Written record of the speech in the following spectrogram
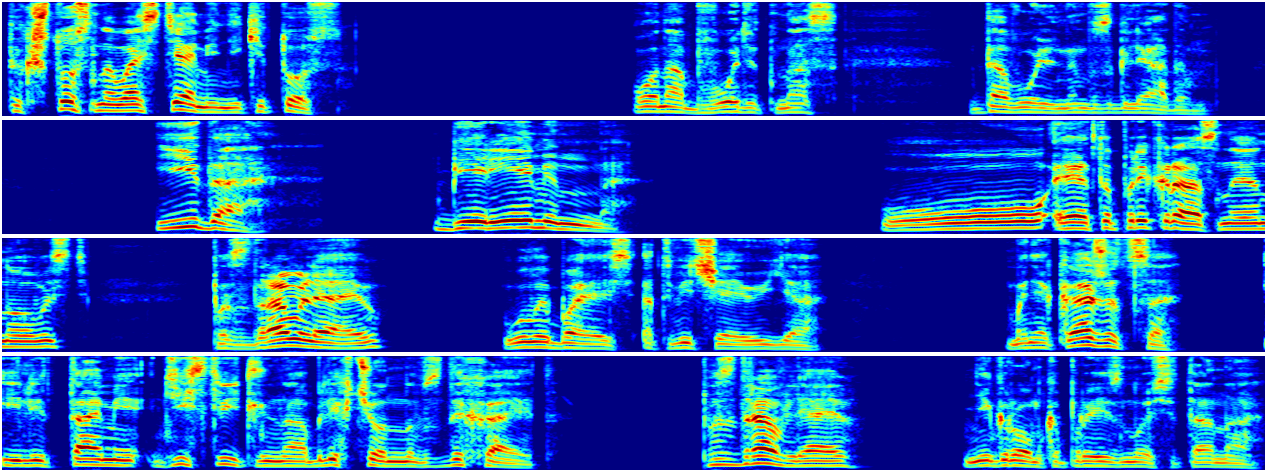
«Так что с новостями, Никитос?» Он обводит нас довольным взглядом. «Ида беременна!» «О, это прекрасная новость! Поздравляю!» Улыбаясь, отвечаю я. «Мне кажется, или Тами действительно облегченно вздыхает?» «Поздравляю!» — негромко произносит она.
